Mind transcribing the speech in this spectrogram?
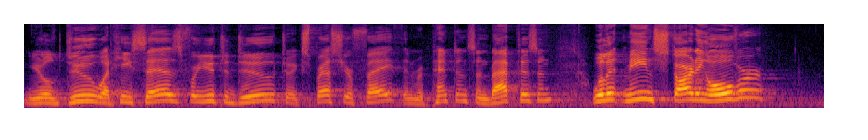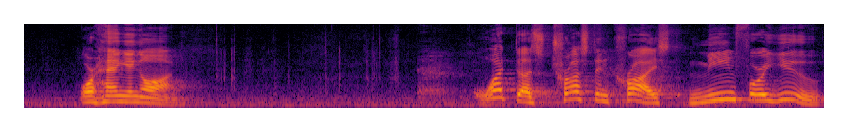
You'll do what He says for you to do to express your faith in repentance and baptism? Will it mean starting over or hanging on? What does trust in Christ mean for you?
